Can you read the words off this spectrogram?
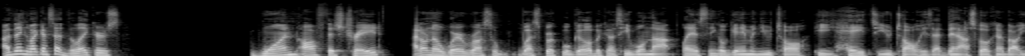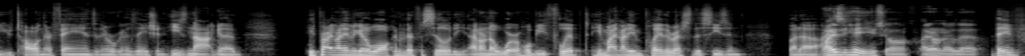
I think, like I said, the Lakers won off this trade. I don't know where Russell Westbrook will go because he will not play a single game in Utah. He hates Utah. He's been outspoken about Utah and their fans and their organization. He's not gonna. He's probably not even gonna walk into their facility. I don't know where he'll be flipped. He might not even play the rest of the season. But uh, Why I, does he hate Utah? I don't know that. they've.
